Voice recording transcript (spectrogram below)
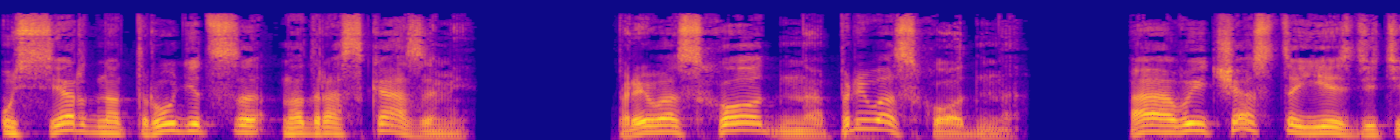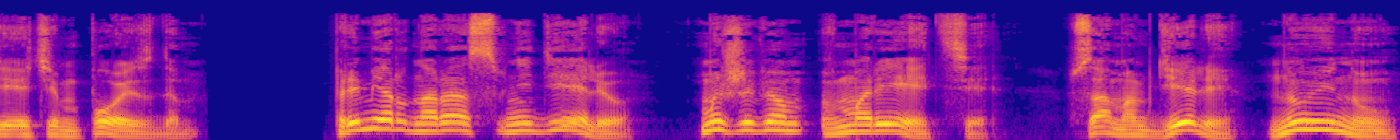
усердно трудится над рассказами. Превосходно, превосходно. А вы часто ездите этим поездом? Примерно раз в неделю. Мы живем в Мариетте. В самом деле? Ну и ну.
